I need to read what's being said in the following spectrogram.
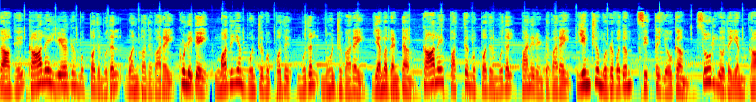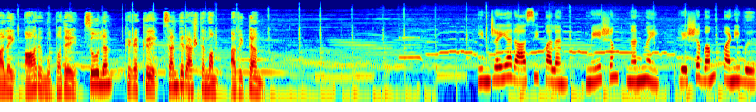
ராகு காலை ஏழு முப்பது முதல் ஒன்பது வரை குளிகை மதியம் ஒன்று முப்பது முதல் மூன்று வரை யமகண்டம் காலை பத்து முப்பது முதல் பனிரெண்டு வரை. இன்று முழுவதும் சித்த யோகம் சூரியோதயம் காலை ஆறு முப்பது சூலம் கிழக்கு சந்திராஷ்டமம் அவிட்டம். இன்றைய ராசி பலன் மேஷம் நன்மை ரிஷபம் பணிவு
